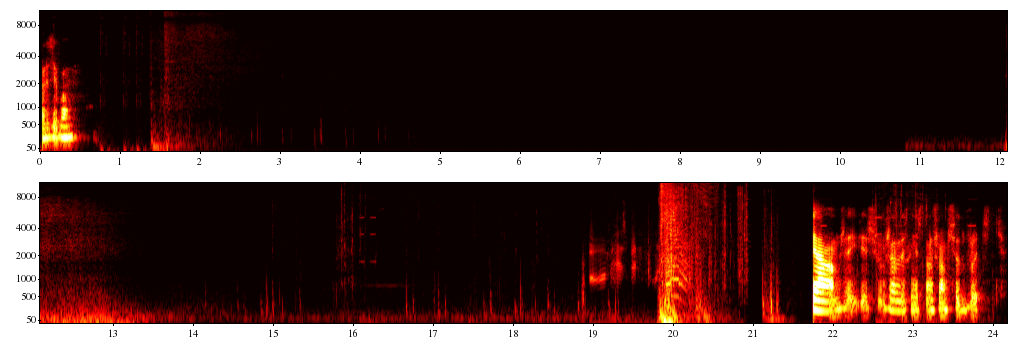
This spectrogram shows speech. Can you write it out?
Ale gdzie mam? Wiedziałam, że idziesz już, ale nie zdążyłam się odwrócić.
